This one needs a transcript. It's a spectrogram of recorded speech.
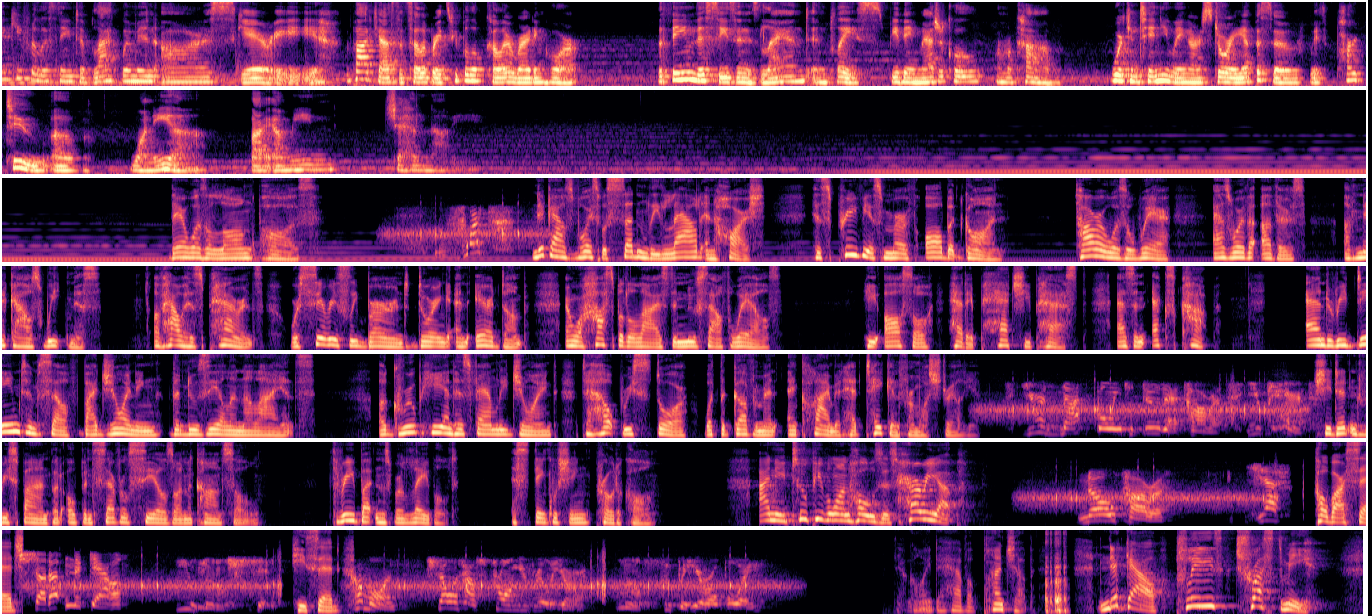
Thank you for listening to Black Women Are Scary, the podcast that celebrates people of color writing horror. The theme this season is land and place, be they magical or macabre. We're continuing our story episode with part two of Wania by Amin Chehelnavi. There was a long pause. What? Nikau's voice was suddenly loud and harsh, his previous mirth all but gone. Tara was aware, as were the others, of Nikau's weakness, of how his parents were seriously burned during an air dump and were hospitalized in New South Wales. He also had a patchy past as an ex cop and redeemed himself by joining the New Zealand Alliance a group he and his family joined to help restore what the government and climate had taken from Australia. You're not going to do that, Tara. You can't. She didn't respond but opened several seals on the console. Three buttons were labeled Extinguishing Protocol. I need two people on hoses. Hurry up. No, Tara. Yes. Kobar said. Shut up, Nikau. You little shit. He said. Come on. Show us how strong you really are, little superhero boy. They're going to have a punch up. Nikau, please trust me.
